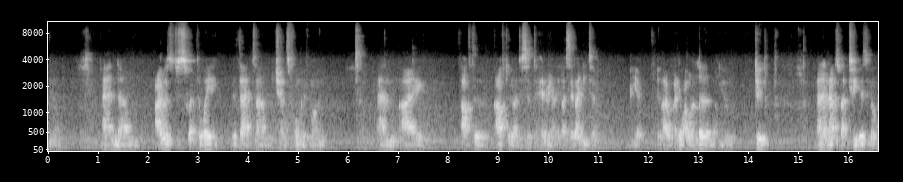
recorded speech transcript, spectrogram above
You know, and um, I was just swept away with that um, transformative moment, and I after after I just said to Henry, I, I said I need to be a, you know, I, I want to learn what you do, and that was about two years ago.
